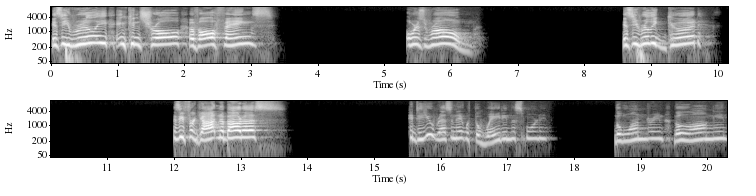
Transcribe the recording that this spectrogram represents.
Is he really in control of all things? Or is Rome? Is he really good? Has he forgotten about us? Hey, do you resonate with the waiting this morning? The wondering, the longing?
